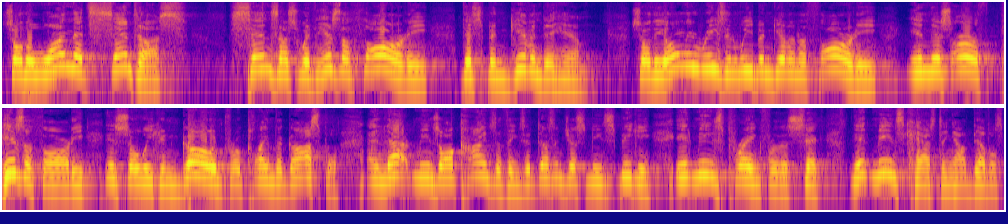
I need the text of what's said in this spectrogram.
So, the one that sent us sends us with his authority that's been given to him. So the only reason we've been given authority in this earth, his authority, is so we can go and proclaim the gospel. And that means all kinds of things. It doesn't just mean speaking, it means praying for the sick, it means casting out devils,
